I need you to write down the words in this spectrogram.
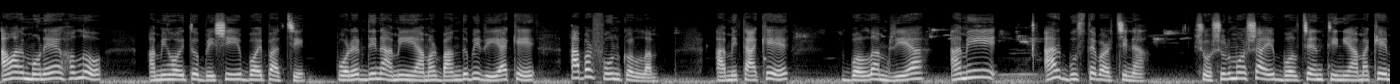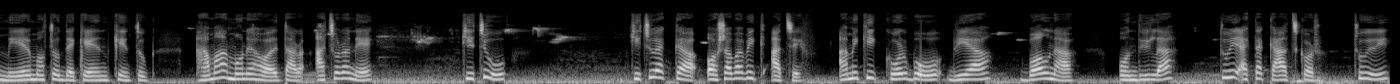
আমার মনে হলো, আমি হয়তো বেশি ভয় পাচ্ছি। পরের দিন আমি আমার বান্ধবী রিয়াকে আবার ফোন করলাম। আমি তাকে বললাম, রিয়া, আমি আর বুঝতে পারছি না। শ্বশুরমশাই বলছেন, তিনি আমাকে মেয়ের মতো দেখেন, কিন্তু আমার মনে হয় তার আচরণে কিছু কিছু একটা অস্বাভাবিক আছে। আমি কি করব রিয়া? বল না। অন্দ্রিলা, তুই একটা কাজ কর। তুই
